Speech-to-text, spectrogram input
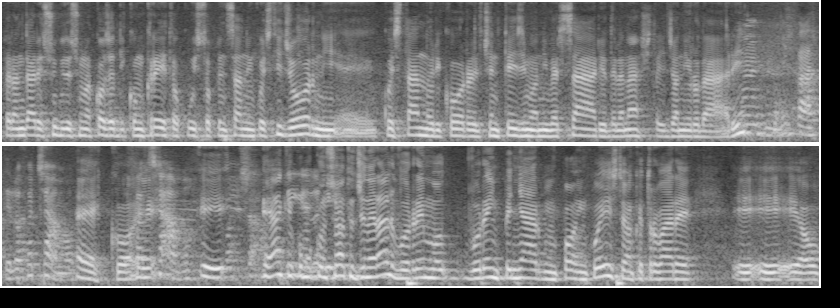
per andare subito su una cosa di concreto a cui sto pensando in questi giorni, eh, quest'anno ricorre il centesimo anniversario della nascita di Gianni Rodari. Mm, infatti lo facciamo. Ecco, lo facciamo. E, facciamo. e, anche come consolato generale vorremmo, vorrei impegnarmi un po' in questo e anche trovare, e, e ho,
